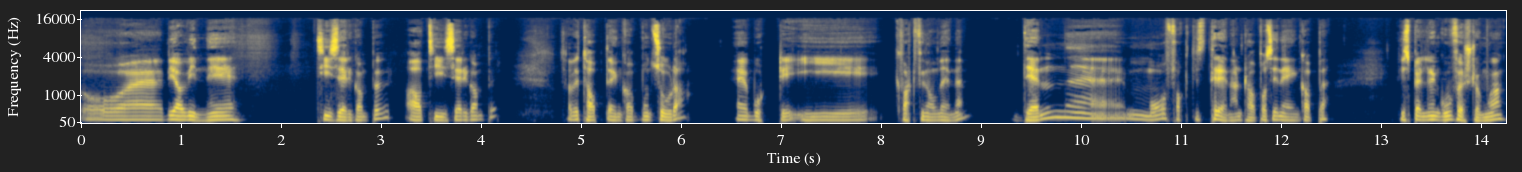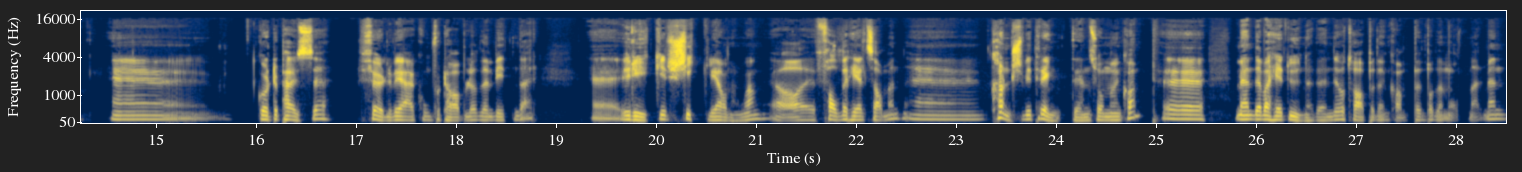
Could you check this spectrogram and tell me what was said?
og eh, vi har vunnet ti seriekamper av ti seriekamper. Så har vi tapt en kamp mot Sola, borte i kvartfinalen i NM. Den må faktisk treneren ta på sin egen kappe. Vi spiller en god førsteomgang. Går til pause, føler vi er komfortable og den biten der. ryker skikkelig i annen omgang. Ja, faller helt sammen. kanskje vi trengte en sånn en kamp. Men det var helt unødvendig å tape den kampen på den måten her. Men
